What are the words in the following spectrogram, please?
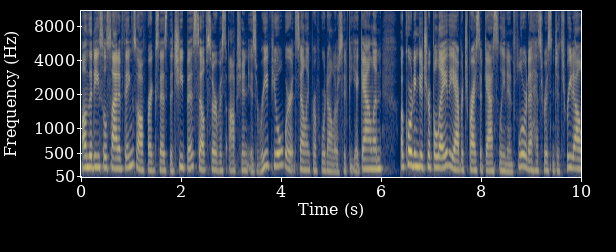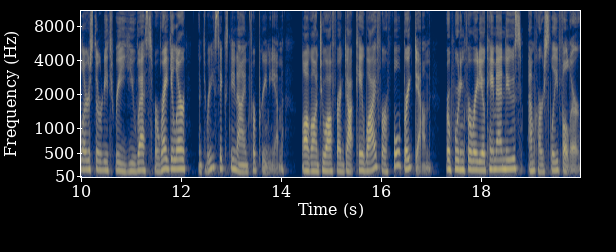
On the diesel side of things, Ofreg says the cheapest self service option is refuel, where it's selling for $4.50 a gallon. According to AAA, the average price of gasoline in Florida has risen to $3.33 US for regular and 369 for premium. Log on to ofreg.ky for a full breakdown. Reporting for Radio Cayman News, I'm Karsley Fuller.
